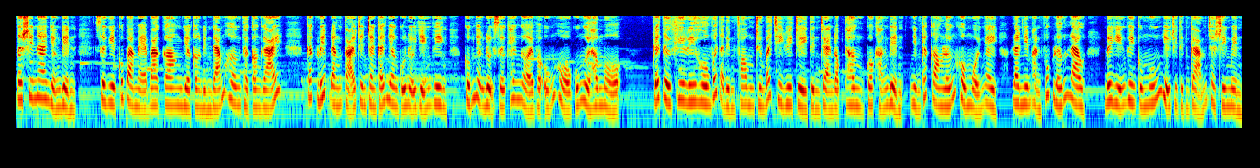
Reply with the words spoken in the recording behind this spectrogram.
Tờ Sina nhận định, sự nghiệp của bà mẹ ba con giờ còn đình đám hơn thời con gái. Các clip đăng tải trên trang cá nhân của nữ diễn viên cũng nhận được sự khen ngợi và ủng hộ của người hâm mộ. Kể từ khi ly hôn với Tạ Đình Phong, Trương Bá Chi duy trì tình trạng độc thân. Cô khẳng định nhìn các con lớn khôn mỗi ngày là niềm hạnh phúc lớn lao. Nữ diễn viên cũng muốn giữ trì tình cảm cho riêng mình.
